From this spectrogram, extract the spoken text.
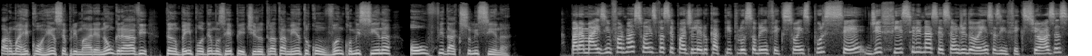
Para uma recorrência primária não grave, também podemos repetir o tratamento com vancomicina ou fidaxomicina. Para mais informações, você pode ler o capítulo sobre infecções por C difícil na seção de doenças infecciosas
